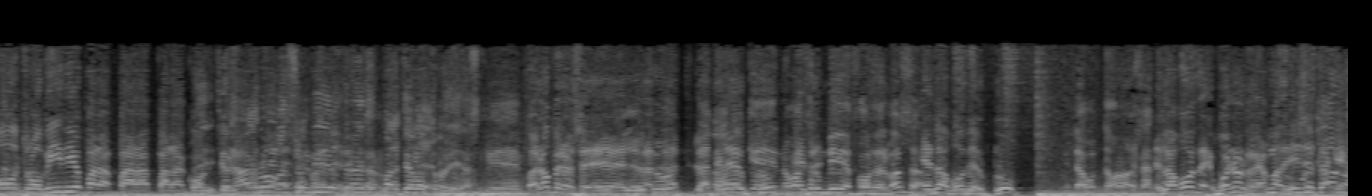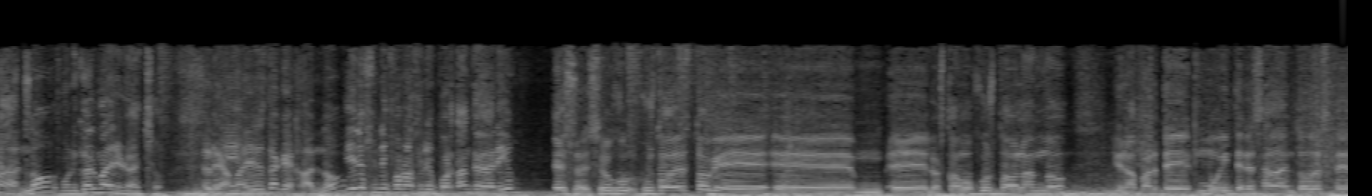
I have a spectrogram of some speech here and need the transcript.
otro vídeo para, para, para cuestionarlo. pasó el vídeo del partido el otro día. Bueno, pero eh, la, la- la tele del club no va a hacer un vídeo a favor del Barça. es la voz del club. La vo- no, no, es la, Es la voz de- bueno, el Real Madrid se está no quejando. Comunicado el Madrid no ha hecho. El Real Madrid se está quejando. ¿Tienes una información importante, Darío? Eso es, ju- justo de esto que eh, eh, lo estamos justo hablando y una parte muy interesada en todo este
